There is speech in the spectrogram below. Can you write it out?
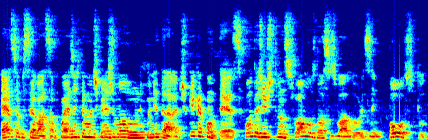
essa observação com essa, a gente tem uma diferença de uma única unidade. O que, que acontece? Quando a gente transforma os nossos valores em posto,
